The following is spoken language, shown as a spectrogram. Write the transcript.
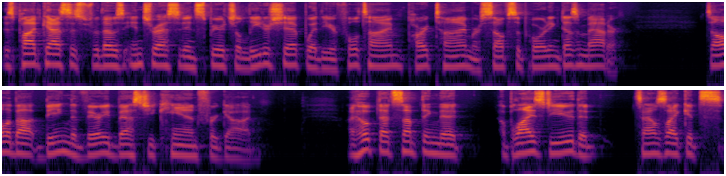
This podcast is for those interested in spiritual leadership, whether you're full time, part time, or self supporting, doesn't matter. It's all about being the very best you can for God. I hope that's something that applies to you, that sounds like it's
